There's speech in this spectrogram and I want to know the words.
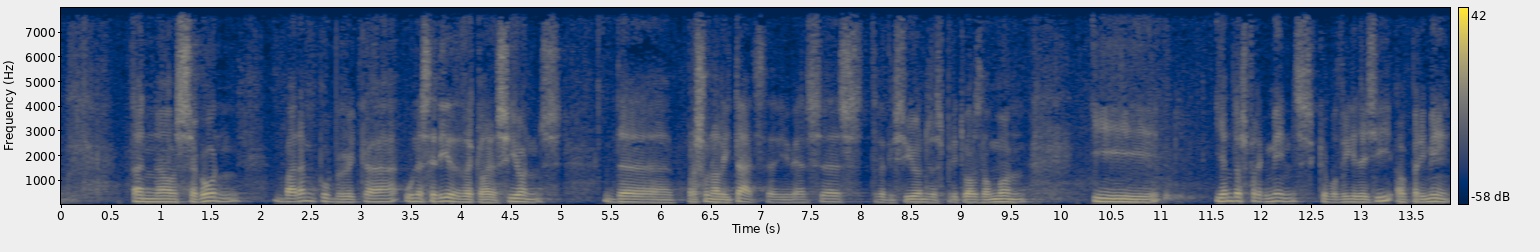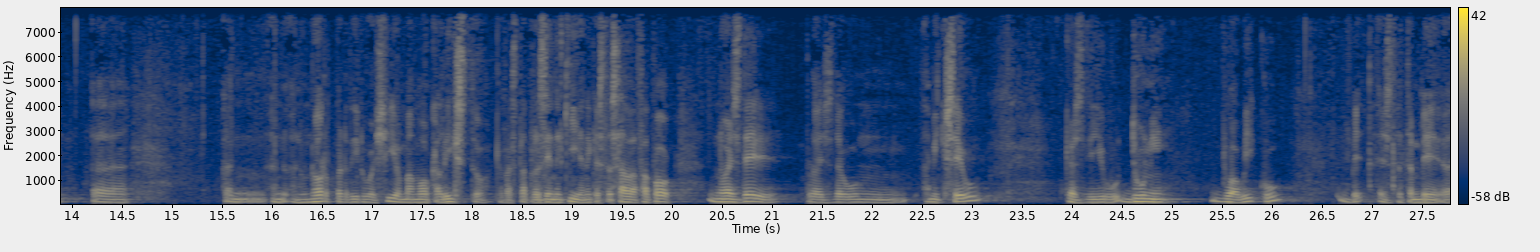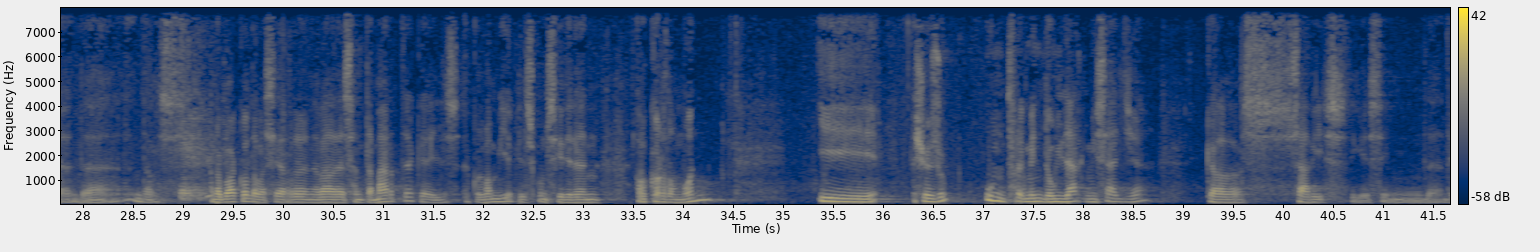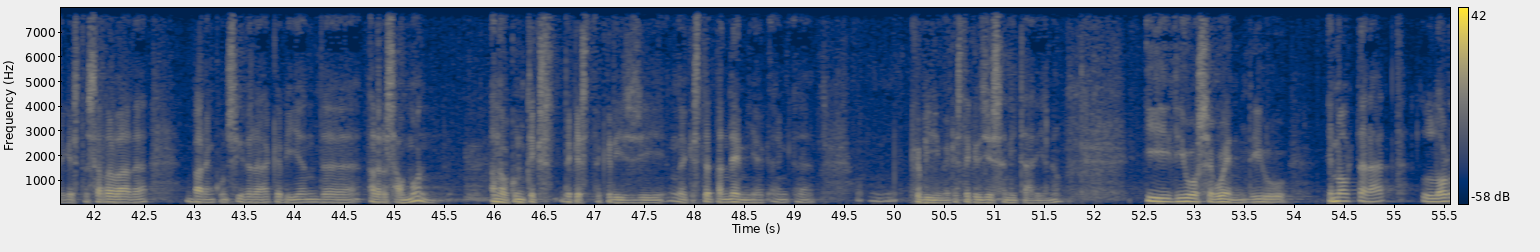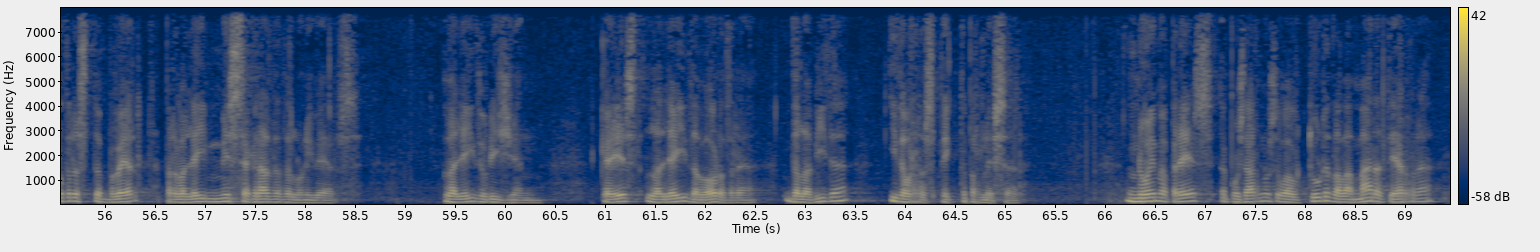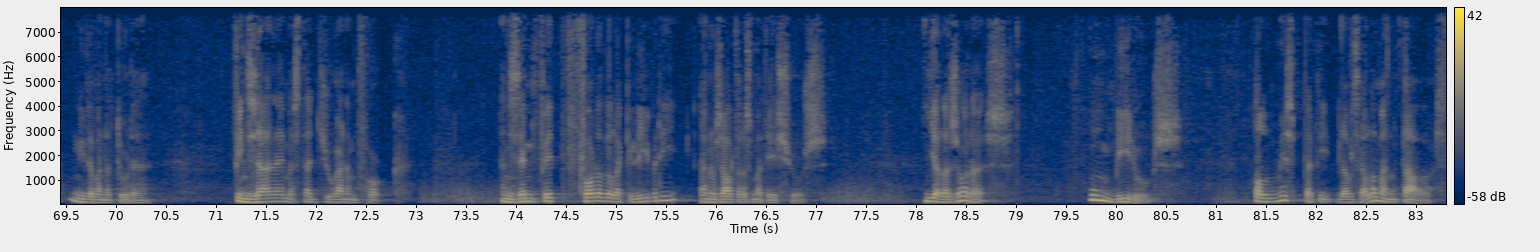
En el segon vàrem publicar una sèrie de declaracions de personalitats de diverses tradicions espirituals del món. I hi ha dos fragments que voldria llegir. El primer, eh, en, en, en honor, per dir-ho així, el Mamó Calixto, que va estar present aquí, en aquesta sala fa poc, no és d'ell, però és d'un amic seu, que es diu Duni Duawiku, Bé, és de, també eh, de, dels Anahuaco, de la Serra Nevada de Santa Marta, que ells, a Colòmbia, que ells consideren el cor del món, i això és un fragment d'un llarg missatge que els savis, diguéssim, d'aquesta serralada varen considerar que havien d'adreçar al món en el context d'aquesta crisi, d'aquesta pandèmia que, que vivim, aquesta crisi sanitària. No? I diu el següent, diu hem alterat l'ordre establert per la llei més sagrada de l'univers, la llei d'origen, que és la llei de l'ordre, de la vida del respecte per l'ésser. No hem après a posar-nos a l'altura de la mare terra ni de la natura. Fins ara hem estat jugant amb foc. Ens hem fet fora de l'equilibri a nosaltres mateixos. I aleshores, un virus, el més petit dels elementals,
